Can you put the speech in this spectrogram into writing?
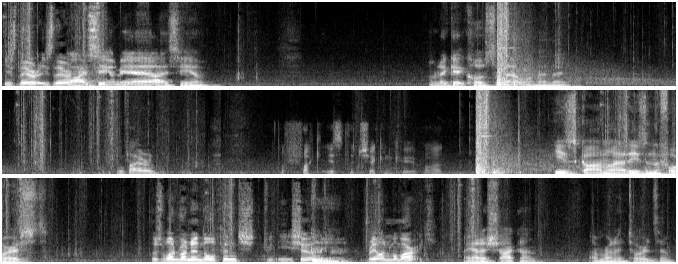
He's there. He's there. Oh, I see him. Yeah, I see him. I'm gonna get close to that one. I think. I'm firing. The fuck is the chicken coop, lad? He's gone, lad. He's in the forest. There's one running open. Sh- shoot him. right on my mark. I got a shotgun. I'm running towards him.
